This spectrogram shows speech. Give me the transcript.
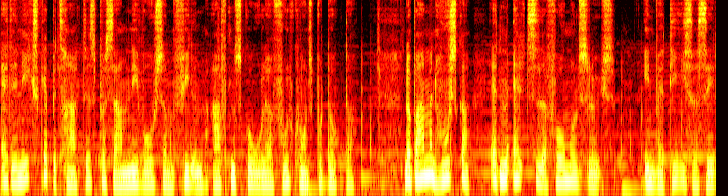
at den ikke skal betragtes på samme niveau som film, aftenskole og fuldkornsprodukter. Når bare man husker, at den altid er formålsløs. En værdi i sig selv.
